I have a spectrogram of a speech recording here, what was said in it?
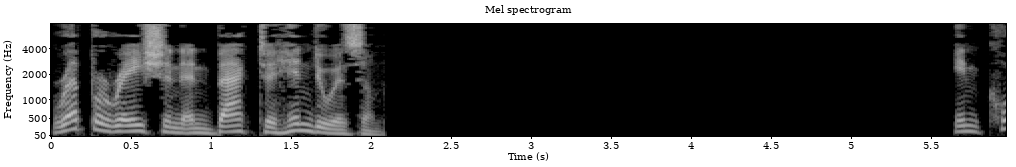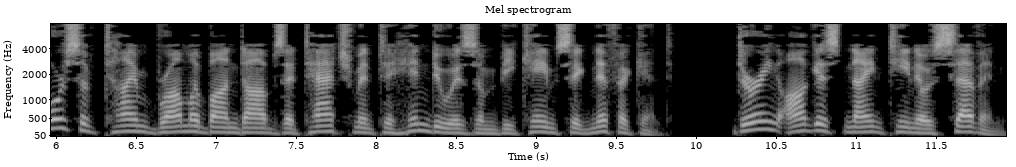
Reparation and back to Hinduism In course of time Brahmabandhab's attachment to Hinduism became significant. During August 1907,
